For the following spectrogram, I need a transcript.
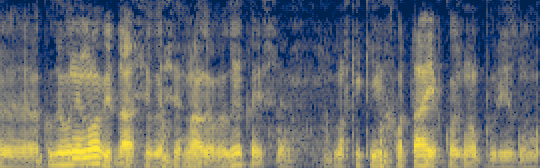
Е, Коли вони нові, да, сила сигналу велика і все. Наскільки їх вистачає, в кожного по-різному.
